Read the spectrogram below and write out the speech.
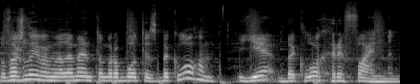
Важливим елементом роботи з беклогом є беклог refinement.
